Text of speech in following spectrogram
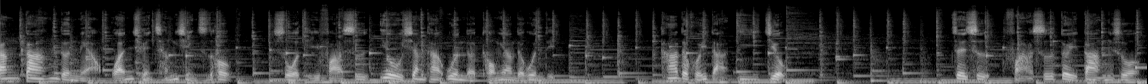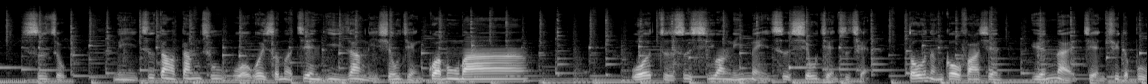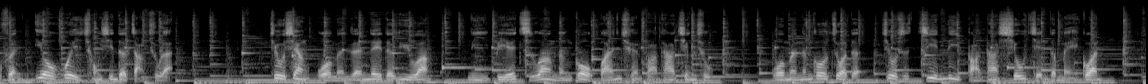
当大亨的鸟完全成型之后，所提法师又向他问了同样的问题，他的回答依旧。这次法师对大亨说：“施主，你知道当初我为什么建议让你修剪灌木吗？我只是希望你每次修剪之前都能够发现，原来剪去的部分又会重新的长出来，就像我们人类的欲望。”你别指望能够完全把它清除，我们能够做的就是尽力把它修剪得美观。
